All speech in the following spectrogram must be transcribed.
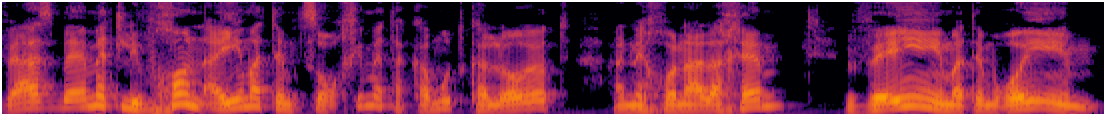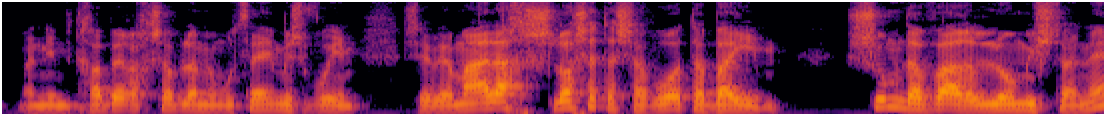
ואז באמת לבחון האם אתם צורכים את הכמות קלוריות הנכונה לכם ואם אתם רואים אני מתחבר עכשיו לממוצעים השבועים שבמהלך שלושת השבועות הבאים שום דבר לא משתנה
